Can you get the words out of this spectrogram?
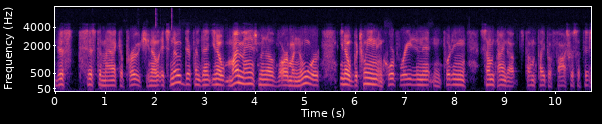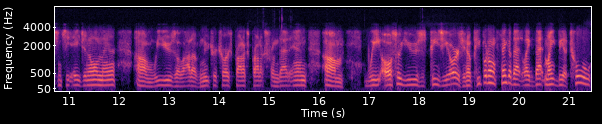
this systematic approach. You know, it's no different than you know my management of our manure. You know, between incorporating it and putting some kind of some type of phosphorus efficiency agent on there. Um, we use a lot of NutriCharge products, products from that end. Um, we also use PGRs. You know, people don't think of that like that might be a tool,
